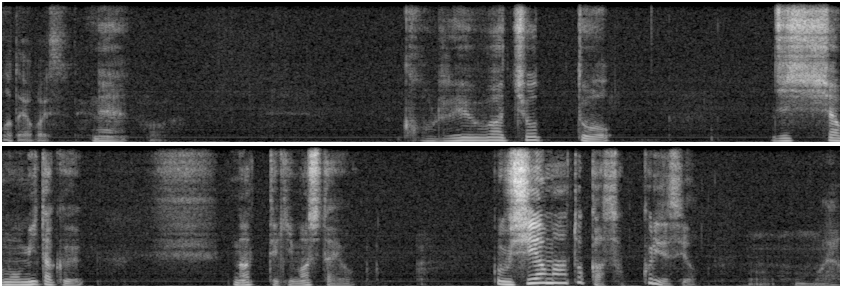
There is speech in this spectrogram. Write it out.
尾形やばいっすね。ねこれはちょっと実写も見たくなってきましたよ牛山とかそっくりですよ。ほんまや。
